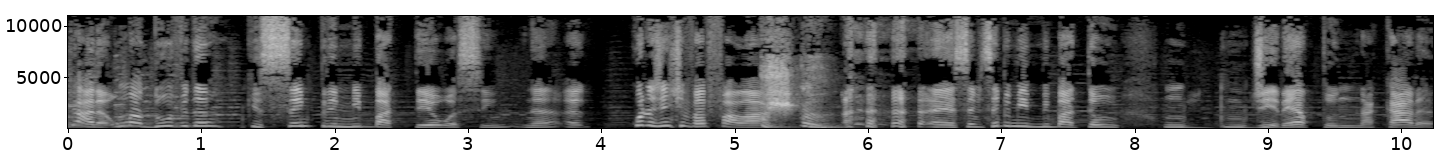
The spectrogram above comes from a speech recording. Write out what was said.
Cara, uma dúvida que sempre me bateu assim, né? É, quando a gente vai falar. é, sempre, sempre me, me bateu um, um direto na cara.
